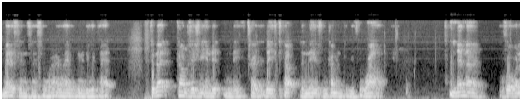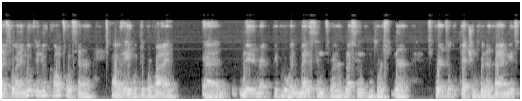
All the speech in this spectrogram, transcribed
medicines, I said, well, I don't have anything to do with that. So that conversation ended, and they tried to, they stopped the natives from coming to me for a while. And then, uh, so when I so when I moved to New Cultural Center, I was able to provide uh, Native American people with medicines for their blessings and for their spiritual protection for their families.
